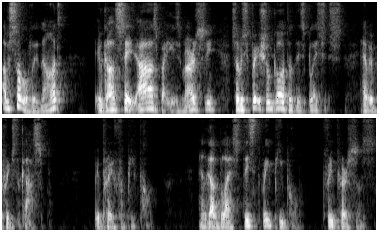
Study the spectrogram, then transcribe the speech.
Absolutely not. If God saved us by his mercy, so we spiritually go to these places and we preach the gospel. We pray for people. And God bless these three people, three persons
